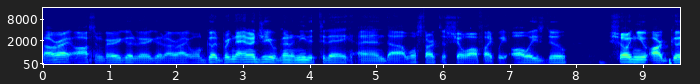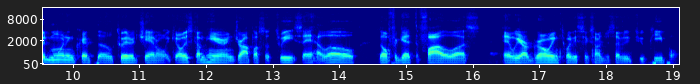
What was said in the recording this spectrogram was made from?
All right, awesome, very good, very good. All right, well, good. Bring that energy. We're gonna need it today, and uh, we'll start this show off like we always do, showing you our Good Morning Crypto Twitter channel. You can always come here and drop us a tweet, say hello. Don't forget to follow us, and we are growing 2,672 people.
